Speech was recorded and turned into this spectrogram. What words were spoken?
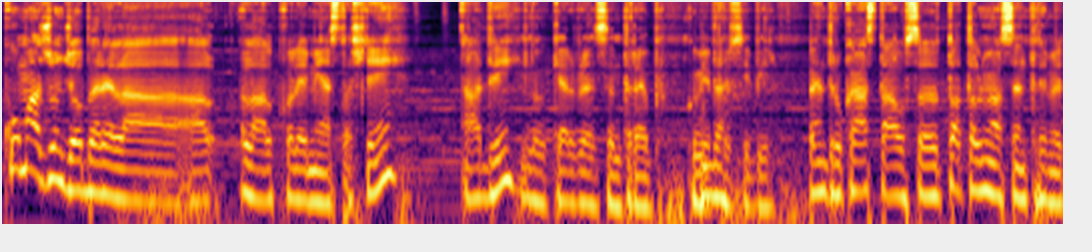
Cum ajunge o bere la, la alcoolemia asta, știi? Adri? Nu, chiar vrem să întreb cum e da. posibil. Pentru că asta o să, toată lumea o să întrebe.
